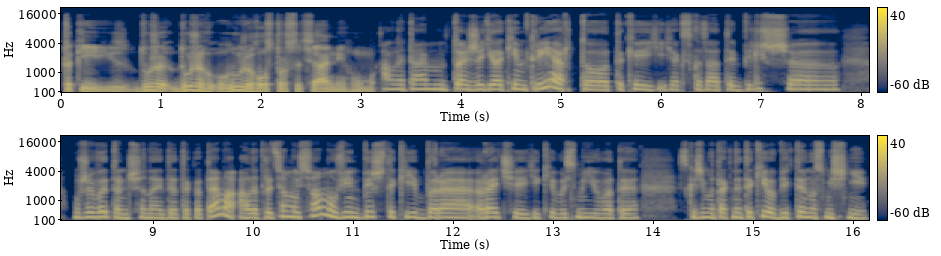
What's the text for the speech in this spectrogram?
такий дуже дуже, дуже гостро соціальний гумор. Але там той же Йоакім Трієр, то такий, як сказати, більш е, уже витончена йде така тема, але при цьому всьому він більш такі бере речі, які висміювати, скажімо так, не такі об'єктивно смішні,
